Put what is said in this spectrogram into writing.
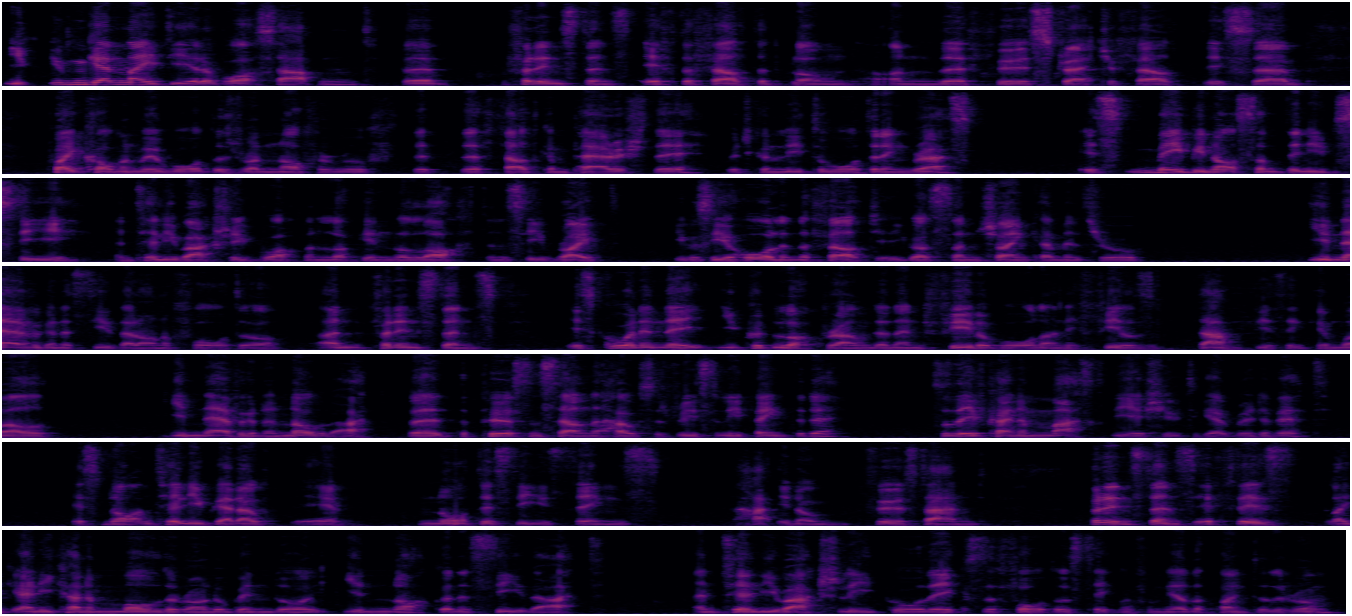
You, you can get an idea of what's happened, but for instance, if the felt had blown on the first stretch of felt, it's um, quite common where water's running off a roof that the felt can perish there, which can lead to water ingress. It's maybe not something you'd see until you actually go up and look in the loft and see, right, you can see a hole in the felt, you've got sunshine coming through. You're never going to see that on a photo. And for instance, it's going in there, you could look round and then feel a wall and it feels damp. You're thinking, well, you're never going to know that. But the person selling the house has recently painted it. So they've kind of masked the issue to get rid of it. It's not until you get out there, notice these things, you know, firsthand. For instance, if there's like any kind of mold around a window, you're not going to see that until you actually go there because the photo's taken from the other point of the room.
